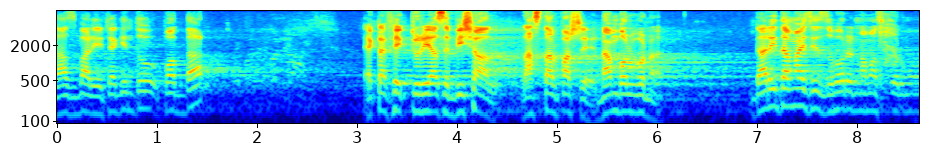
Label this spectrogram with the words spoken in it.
রাজবাড়ি, এটা কিন্তু পদ্মার। একটা ফ্যাক্টরি আছে বিশাল, রাস্তার পাশে, নাম বলব না। গাড়ি থামাইছি, জোহরের নামাজ পড়ব।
